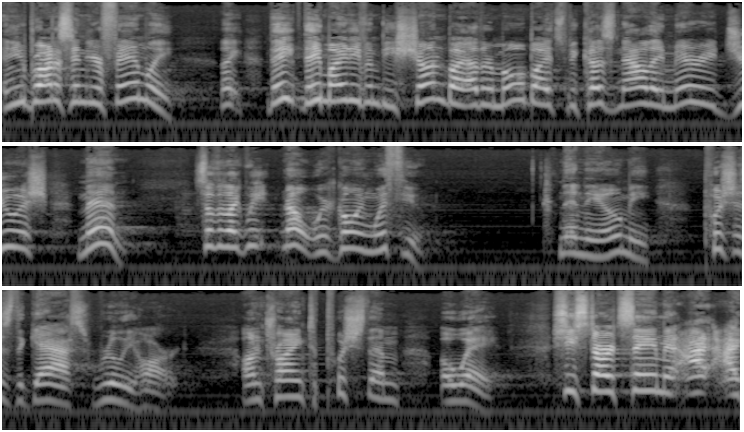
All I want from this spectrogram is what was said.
And you brought us into your family. Like they, they might even be shunned by other Moabites because now they married Jewish men. So they're like, we no, we're going with you. And then Naomi pushes the gas really hard on trying to push them away. She starts saying, Man, I, I,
